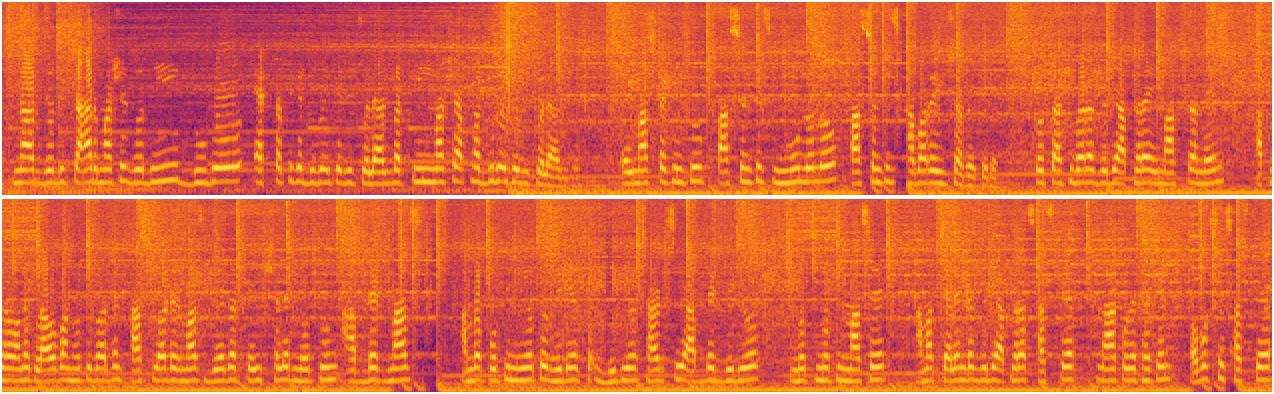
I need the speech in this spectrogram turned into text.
আপনার যদি চার মাসে যদি দুটো একটা থেকে দুটোই কেজি চলে আসবে তিন মাসে আপনার দুটোই কেজি চলে আসবে। এই মাছটা কিন্তু পার্সেন্টেজ মূল হলো পার্সেন্টেজ খাবারের হিসাবে করে। তো চাষিভাইরা যদি আপনারা এই মাছটা নেন, আপনারা অনেক লাভবান হতে পারবেন। ফার্স্ট লটের মাছ দু হাজার তেইশ সালের নতুন আপডেট মাছ। আমরা প্রতিনিয়ত ভিডিও ভিডিও ছাড়ছি আপডেট ভিডিও নতুন নতুন মাছের আমার চ্যানেলটা যদি আপনারা সাবস্ক্রাইব না করে থাকেন, অবশ্যই সাবস্ক্রাইব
